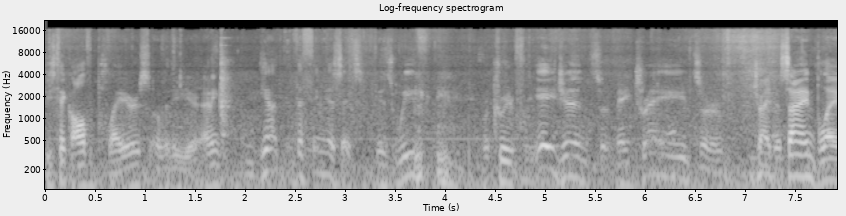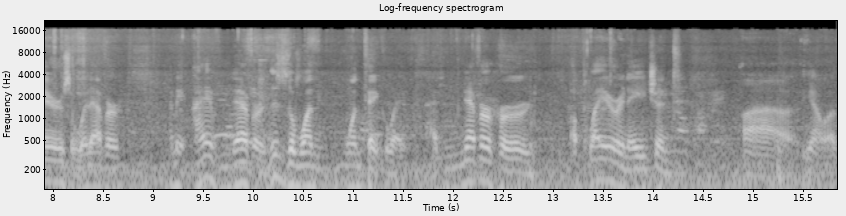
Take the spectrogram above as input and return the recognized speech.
you take all the players over the year. I mean, yeah. The thing is, is, is we've recruited free agents or made trades or tried to sign players or whatever. I mean, I have never. This is the one one takeaway. I've never heard a player, an agent, uh, you know,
